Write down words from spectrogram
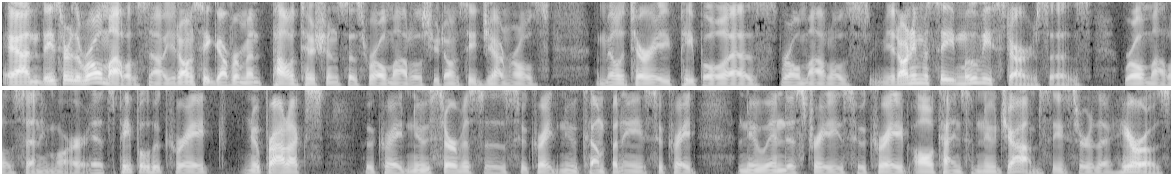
And these are the role models now. You don't see government politicians as role models, you don't see generals, military people as role models. You don't even see movie stars as role models anymore. It's people who create new products, who create new services, who create new companies, who create new industries, who create all kinds of new jobs. These are the heroes.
